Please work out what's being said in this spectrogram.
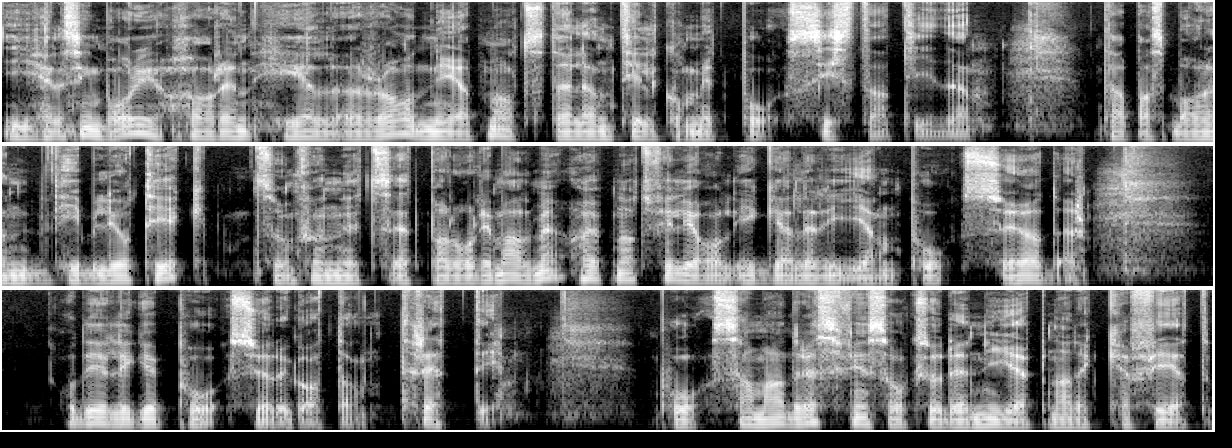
I Helsingborg har en hel rad nya matställen tillkommit på sista tiden. Tapasbaren Bibliotek, som funnits ett par år i Malmö, har öppnat filial i Gallerian på Söder. Och det ligger på Södergatan 30. På samma adress finns också det nyöppnade kaféet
